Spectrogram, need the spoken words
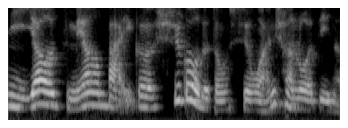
你要怎么样把一个虚构的东西完全落地呢？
